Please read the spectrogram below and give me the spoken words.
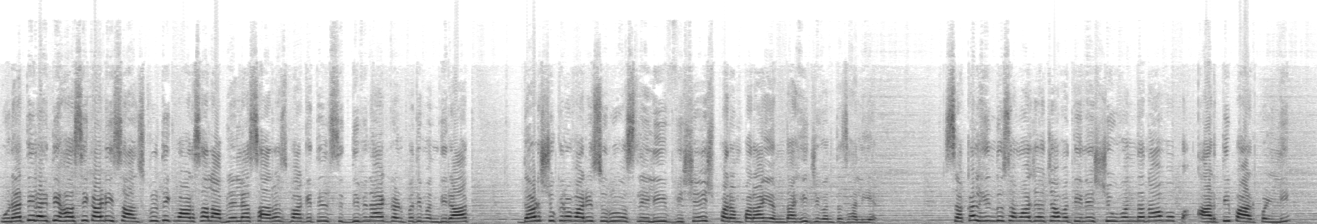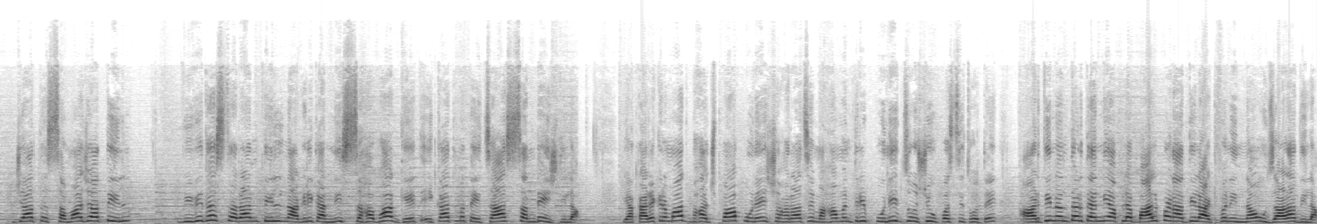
पुण्यातील ऐतिहासिक आणि सांस्कृतिक वारसा लाभलेल्या सारसबागेतील सिद्धिविनायक गणपती मंदिरात दर शुक्रवारी सुरू असलेली विशेष परंपरा यंदाही जिवंत झाली आहे. सकल हिंदू समाजाच्या वतीने शिववंदना व आरती पार पडली ज्यात समाजातील विविध स्तरांतील नागरिकांनी सहभाग घेत एकात्मतेचा संदेश दिला. या कार्यक्रमात भाजपा पुणे शहराचे महामंत्री पुनीत जोशी उपस्थित होते. आरतीनंतर त्यांनी आपल्या बालपणातील आठवणींना उजाळा दिला.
